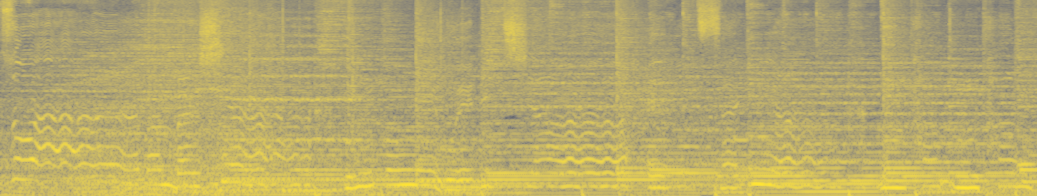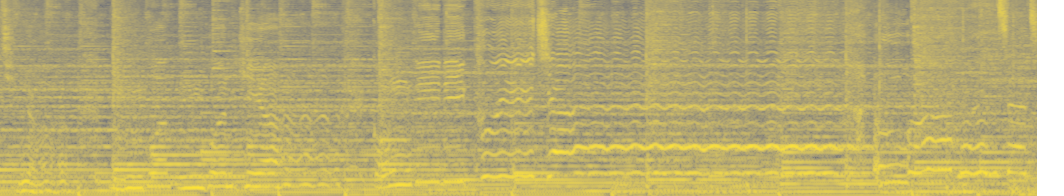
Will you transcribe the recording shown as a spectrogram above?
纸慢慢写，阮讲的话你才会知影。唔通听，不愿不愿听，讲你离开这。我们在长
